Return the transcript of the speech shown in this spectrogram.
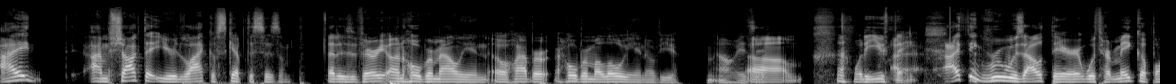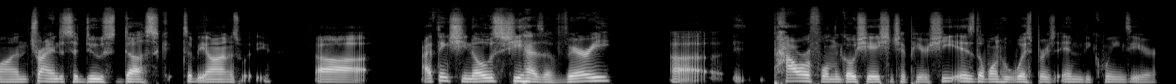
I I'm shocked at your lack of skepticism. That is very un-Hobermalian, or Haber, Hobermaloian of you. Oh, is Um, it? what do you think? I, I think Rue was out there with her makeup on, trying to seduce Dusk. To be honest with you, uh, I think she knows she has a very uh, powerful negotiation chip here. She is the one who whispers in the queen's ear.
